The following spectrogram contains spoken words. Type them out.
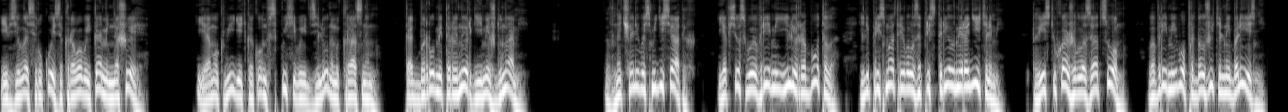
и взялась рукой за кровавый камень на шее. Я мог видеть, как он вспыхивает зеленым и красным, как барометр энергии между нами. В начале 80-х я все свое время или работала, или присматривала за престарелыми родителями, то есть ухаживала за отцом во время его продолжительной болезни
